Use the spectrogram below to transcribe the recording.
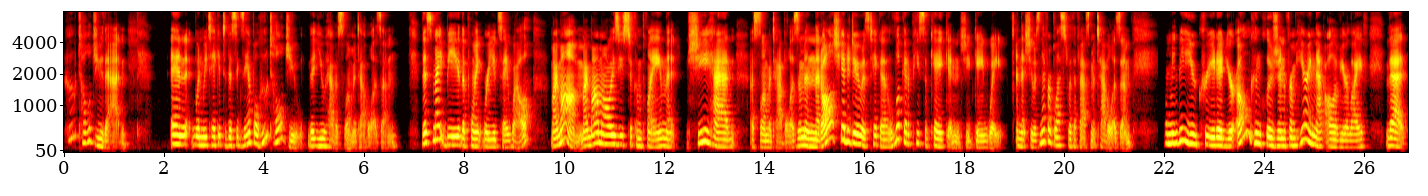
Who told you that? And when we take it to this example, who told you that you have a slow metabolism? This might be the point where you'd say, Well, my mom. My mom always used to complain that she had a slow metabolism and that all she had to do was take a look at a piece of cake and she'd gain weight and that she was never blessed with a fast metabolism. And maybe you created your own conclusion from hearing that all of your life that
